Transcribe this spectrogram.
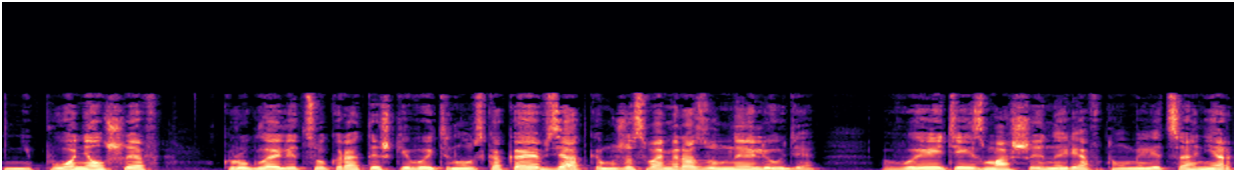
«Не понял, шеф». Круглое лицо коротышки вытянулось. «Какая взятка? Мы же с вами разумные люди». «Выйти из машины!» — рявкнул милиционер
